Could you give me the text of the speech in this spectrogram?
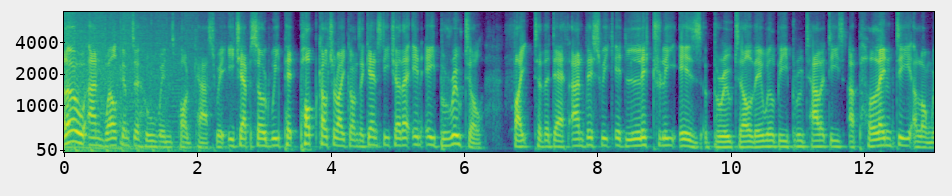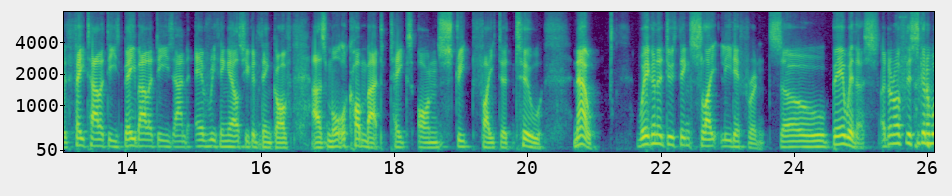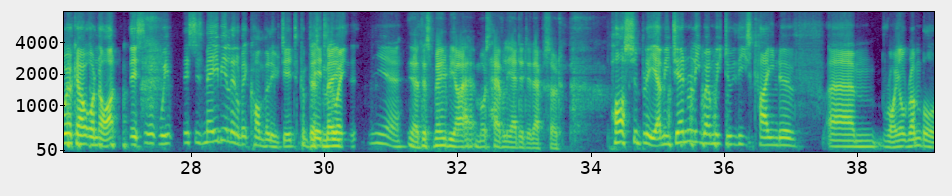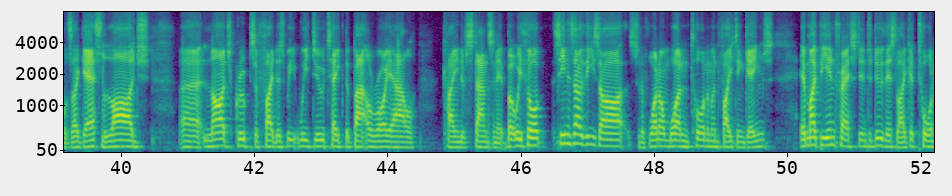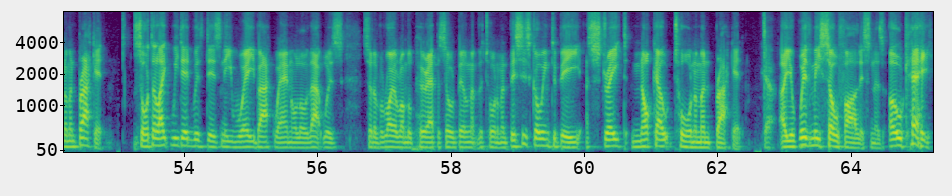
Hello and welcome to Who Wins podcast, where each episode we pit pop culture icons against each other in a brutal fight to the death. And this week it literally is brutal. There will be brutalities aplenty, along with fatalities, babalities, and everything else you can think of as Mortal Kombat takes on Street Fighter 2. Now, we're going to do things slightly different. So bear with us. I don't know if this is going to work out or not. This we this is maybe a little bit convoluted compared to the way. Yeah, Yeah, this may be our most heavily edited episode. possibly. I mean, generally when we do these kind of um, Royal Rumbles, I guess large uh, large groups of fighters, we we do take the battle royale kind of stance in it. But we thought, seeing as how these are sort of one-on-one tournament fighting games, it might be interesting to do this like a tournament bracket, sort of like we did with Disney way back when. Although that was sort of a Royal Rumble per episode building up the tournament. This is going to be a straight knockout tournament bracket. Yeah. Are you with me so far, listeners? Okay.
